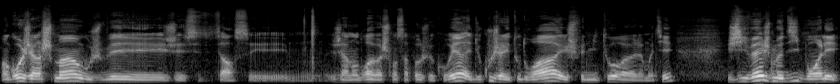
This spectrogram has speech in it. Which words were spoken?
en gros j'ai un chemin où je vais, j'ai c'est- un endroit vachement sympa où je vais courir et du coup j'allais tout droit et je fais demi-tour euh, à la moitié. J'y vais, je me dis bon allez,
